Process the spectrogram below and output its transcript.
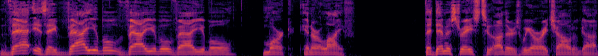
that is a valuable, valuable, valuable mark in our life that demonstrates to others we are a child of God.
